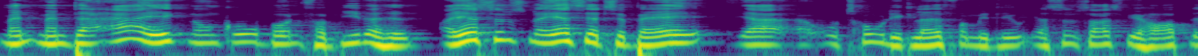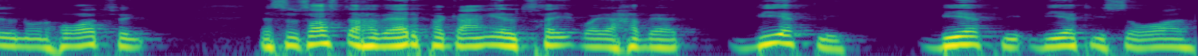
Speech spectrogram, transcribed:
Men, men der er ikke nogen god bund for bitterhed. Og jeg synes, når jeg ser tilbage, jeg er utrolig glad for mit liv. Jeg synes også, vi har oplevet nogle hårde ting. Jeg synes også, der har været et par gange eller tre, hvor jeg har været virkelig, virkelig, virkelig såret.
